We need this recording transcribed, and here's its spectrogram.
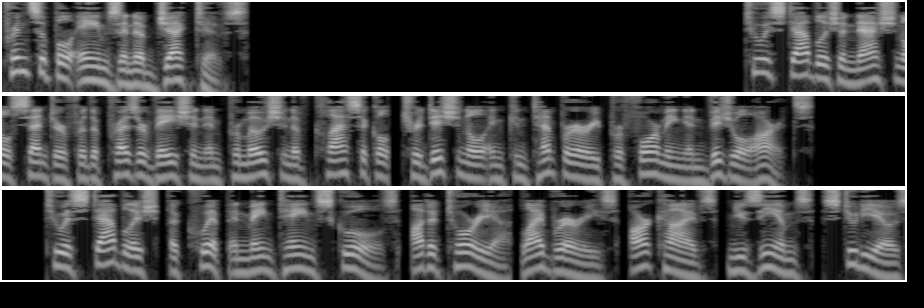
Principal aims and objectives To establish a national center for the preservation and promotion of classical, traditional and contemporary performing and visual arts. To establish, equip and maintain schools, auditoria, libraries, archives, museums, studios,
